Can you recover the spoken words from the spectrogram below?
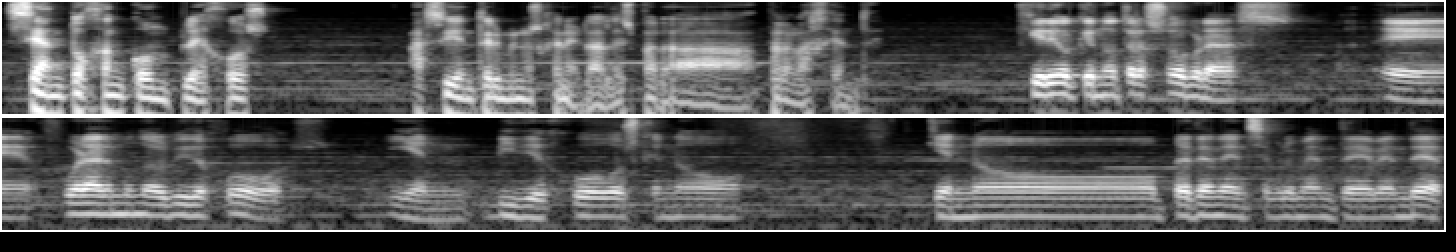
se antojan complejos así en términos generales para, la gente. Creo que en otras obras eh, fuera del mundo de los videojuegos y en videojuegos que no que no pretenden simplemente vender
